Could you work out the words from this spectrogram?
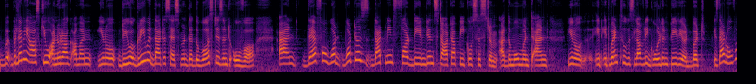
but, but let me ask you, Anurag Aman, you know, do you agree with that assessment that the worst isn't over? And therefore, what, what does that mean for the Indian startup ecosystem at the moment? And, you know, it, it went through this lovely golden period, but is that over?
